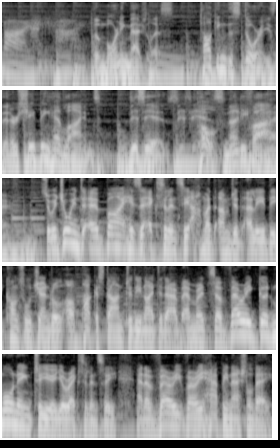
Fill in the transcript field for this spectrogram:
The Morning Majlis, talking the stories that are shaping headlines. This is, Pulse 95. So we're joined uh, by His Excellency Ahmed Amjad Ali, the Consul General of Pakistan to the United Arab Emirates. A very good morning to you, Your Excellency, and a very, very happy National Day.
